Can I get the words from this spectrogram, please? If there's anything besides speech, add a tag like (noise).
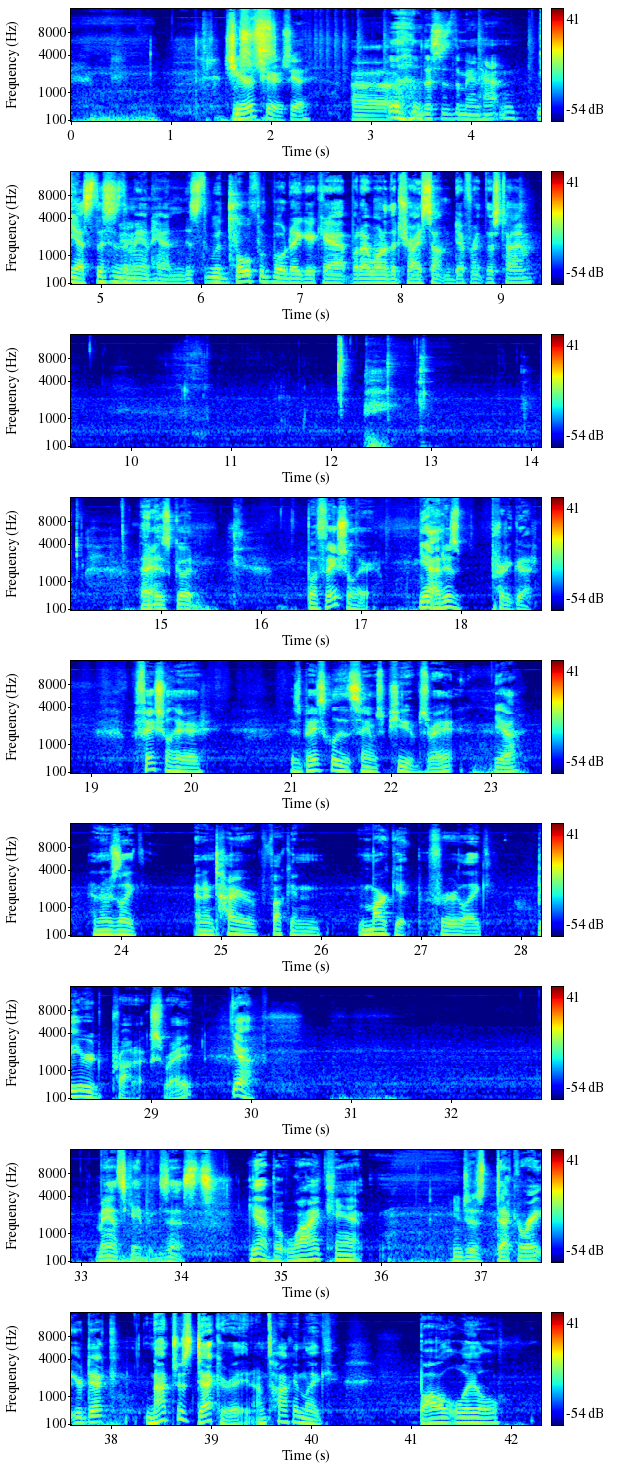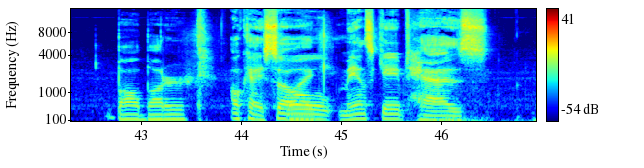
Cheers. Cheers. Yeah. Uh, (laughs) this is the Manhattan. Yes, this is the Manhattan. It's with both with Bodega Cat, but I wanted to try something different this time. (clears throat) That Okay. is good. But facial hair. Yeah. That is pretty good. Facial hair is basically the same as pubes, right? Yeah. And there's like an entire fucking market for like beard products, right? Yeah. Manscape exists. Yeah, but why can't You just decorate your dick. not just decorate? I'm talking like ball oil, ball butter. Okay, so Like- Manscaped has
